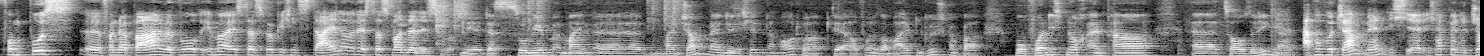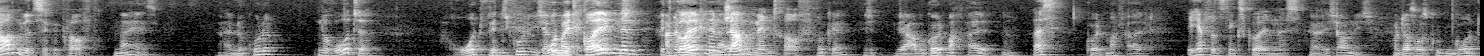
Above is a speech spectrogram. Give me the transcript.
vom Bus, äh, von der Bahn oder wo auch immer, ist das wirklich ein Styler oder ist das Vandalismus? Nee, das ist so wie mein, äh, mein Jumpman, den ich hinten am Auto habe, der auf unserem alten Kühlschrank war, wovon ich noch ein paar äh, zu Hause liegen habe. Apropos Jumpman, ich, äh, ich habe mir eine Jordan-Mütze gekauft. Nice. Eine coole. Eine rote. Rot finde ich gut. Ich Rot mit goldenem, ich mit goldenem Jumpman drauf. Okay. Ich, ja, aber Gold macht alt. Ne? Was? Gold macht alt. Ich habe sonst nichts Goldenes. Ja, ich auch nicht. Und das aus gutem Grund.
